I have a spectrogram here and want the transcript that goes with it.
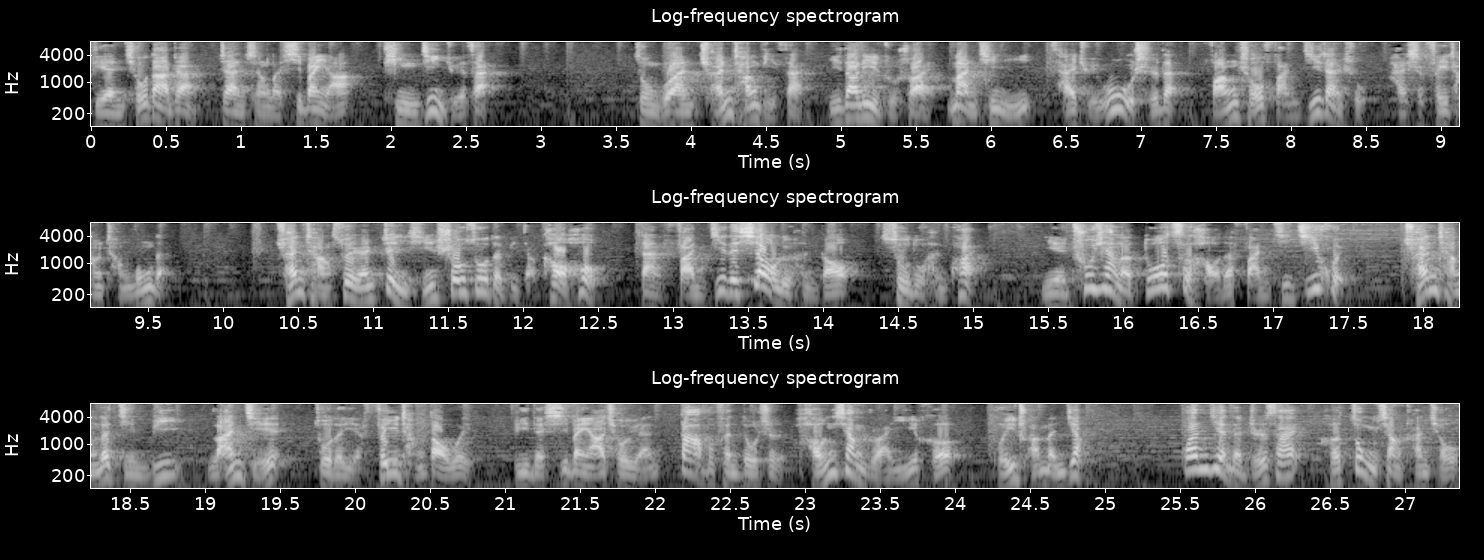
点球大战战胜了西班牙，挺进决赛。纵观全场比赛，意大利主帅曼奇尼采取务实的防守反击战术，还是非常成功的。全场虽然阵型收缩的比较靠后，但反击的效率很高，速度很快。也出现了多次好的反击机会，全场的紧逼拦截做得也非常到位，逼得西班牙球员大部分都是横向转移和回传门将，关键的直塞和纵向传球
